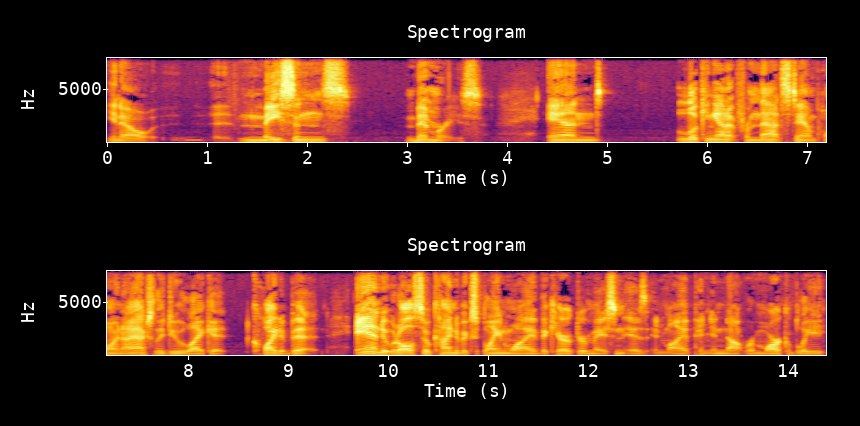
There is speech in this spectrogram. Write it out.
you know Mason's memories, and looking at it from that standpoint, I actually do like it quite a bit. And it would also kind of explain why the character Mason is, in my opinion, not remarkably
